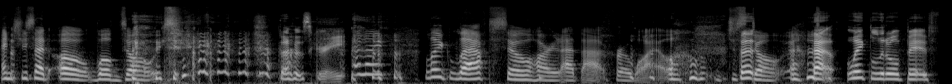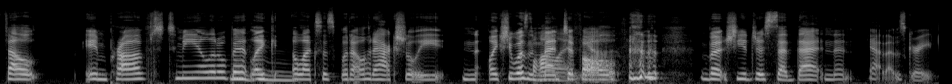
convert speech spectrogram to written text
And she said, Oh, well, don't. That was great. And I like, laughed so hard at that for a while. Just That- don't. that like little bit felt improv to me a little bit like Mm-hmm. alexis Bledel had actually like she wasn't meant to fall Fallen, but she had just said that and then yeah that was great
